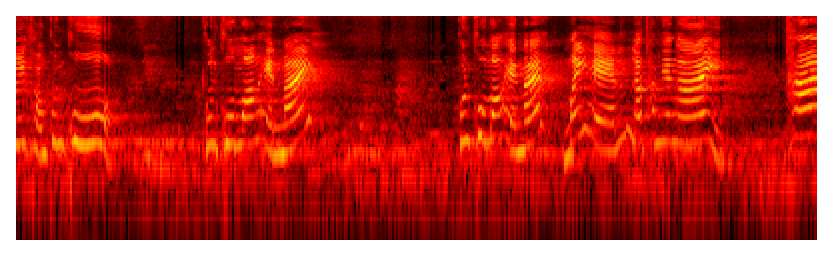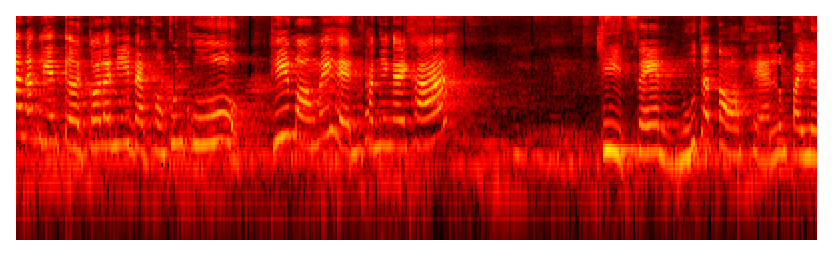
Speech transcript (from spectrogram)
ณีของคุณครู คุณครูมองเห็นไหม คุณครูมองเห็นไหม ไม่เห็นเราทำยังไง ถ้านักเรียนเกิดกรณีแบบของคุณครู ที่มองไม่เห็นทำยังไงคะขีดเส้น หนูจะต่อแขนลงไปเล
